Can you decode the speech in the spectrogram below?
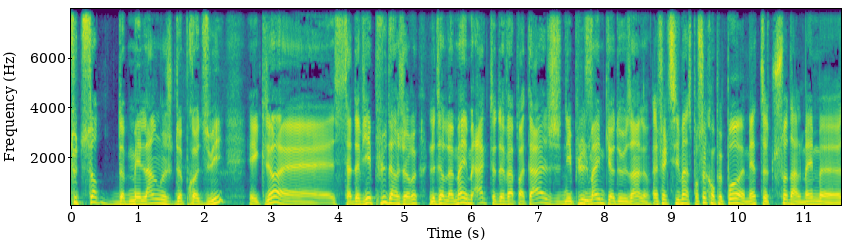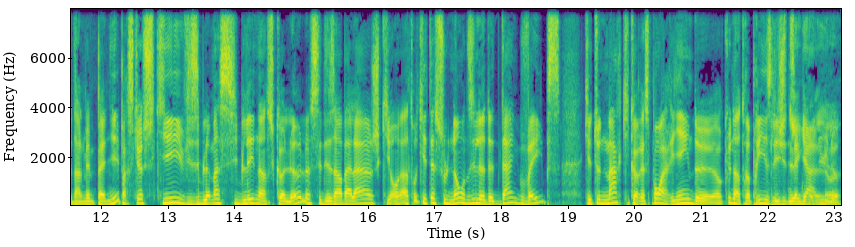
toutes sortes de mélanges de produits et que là, euh, ça devient plus dangereux. Le dire, le même acte de vapotage n'est plus le même qu'il y a deux ans. Là. Effectivement, c'est pour ça qu'on peut pas mettre tout ça dans le même euh, dans le même panier parce que ce qui est visiblement ciblé dans ce cas-là, -là, c'est des emballages qui ont entre autres qui étaient sous le nom on dit de Dank Vapes, qui est une marque qui correspond à rien de aucune entreprise légitime légale.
